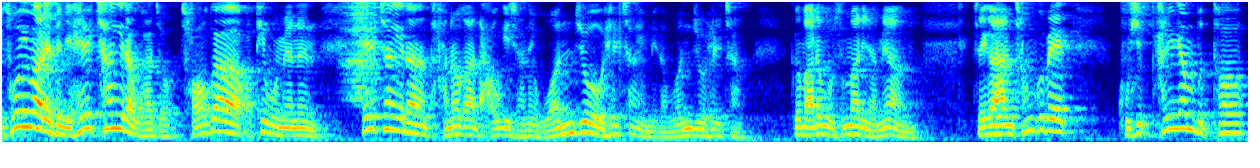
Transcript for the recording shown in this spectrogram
소위 말해서 이제 헬창이라고 하죠. 저가 어떻게 보면은 헬창이라는 단어가 나오기 전에 원조 헬창입니다. 원조 헬창. 그 말은 무슨 말이냐면 제가 한 98년부터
